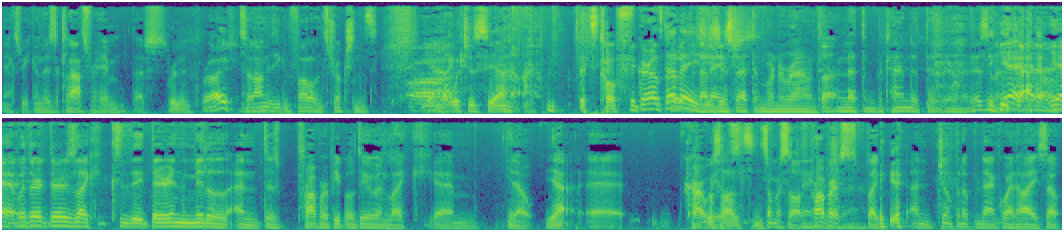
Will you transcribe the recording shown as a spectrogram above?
next week, and there's a class for him. That's Brilliant. Right. so long as he can follow instructions. yeah, which is yeah, it's tough. The girls That could age, at you just let them run around But- and let them pretend that they're doing it, isn't it? Yeah, yeah, but there, there's like 'cause they- they're in the middle, and there's proper people doing like um, you know, Yeah. uh, cartwheels, Somersaults and- somersaults, Dangerous, proper yeah. like and jumping up and down quite high. So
